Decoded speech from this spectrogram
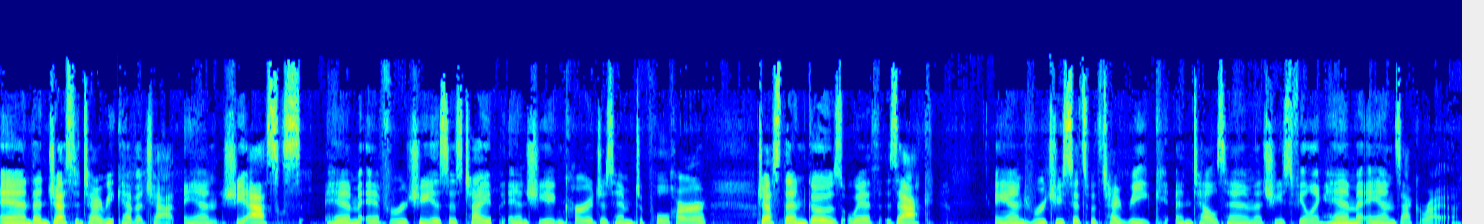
And then Jess and Tyrique have a chat, and she asks him if Ruchi is his type, and she encourages him to pull her. Jess then goes with Zach, and Ruchi sits with Tyrique and tells him that she's feeling him and Zachariah.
